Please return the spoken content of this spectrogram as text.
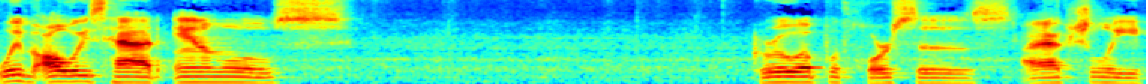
we've always had animals. Grew up with horses. I actually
